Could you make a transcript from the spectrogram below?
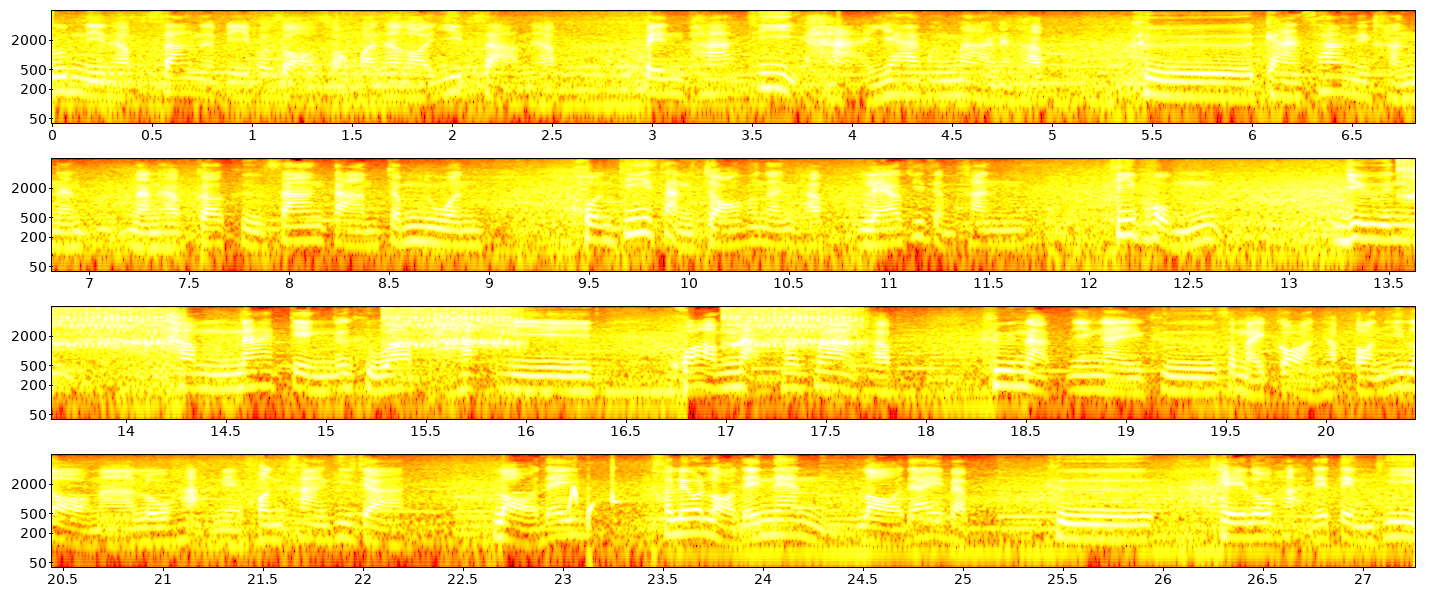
รุ่นนี้นะครับสร้างในปีพศ 2523 นะครับ เป็นพระที่หายากมากๆนะครับ คือการสร้างในครั้งนั้นนะครับก็คือสร้างตามจำนวนคนที่สั่งจองเท่านั้นครับ แล้วที่สำคัญที่ผมยืนทำหน้าเก่งก็คือว่าพระมีความหนักมากๆครับ คือหนักยังไงคือสมัยก่อนครับตอนที่หล่อมาโลหะเนี่ยค่อนข้างที่จะหล่อได้เขาเรียกว่าหล่อได้แน่น หล่อได้แบบคือเทโลหะได้เต็มที่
